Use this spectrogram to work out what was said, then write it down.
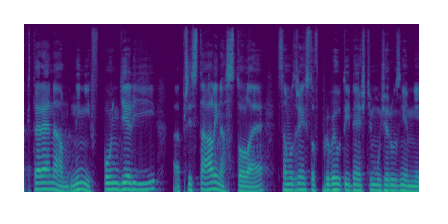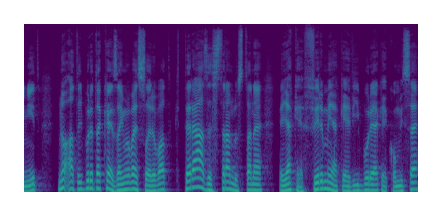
které nám nyní v pondělí eh, přistály na stole. Samozřejmě se to v průběhu týdne ještě může různě měnit. No a teď bude také zajímavé sledovat, která ze stran dostane jaké firmy, jaké výbory, jaké komise,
